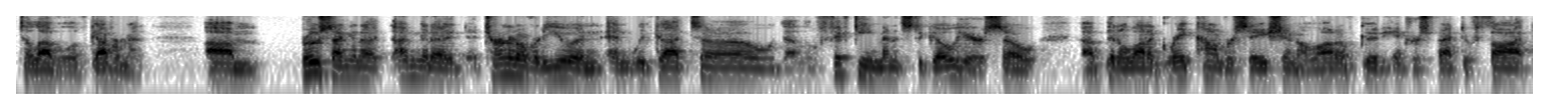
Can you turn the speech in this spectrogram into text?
to level of government. Um, Bruce, I'm gonna I'm gonna turn it over to you, and and we've got uh, that little 15 minutes to go here. So, uh, been a lot of great conversation, a lot of good introspective thought,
